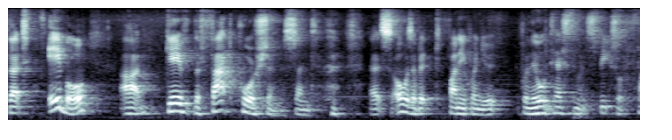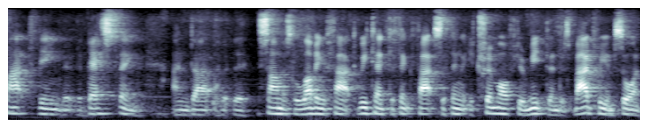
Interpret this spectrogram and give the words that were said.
that Abel uh, gave the fat portions, and it's always a bit funny when, you, when the Old Testament speaks of fat being the, the best thing. And uh, about the psalmist loving fat. We tend to think fat's the thing that you trim off your meat and it's bad for you and so on.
